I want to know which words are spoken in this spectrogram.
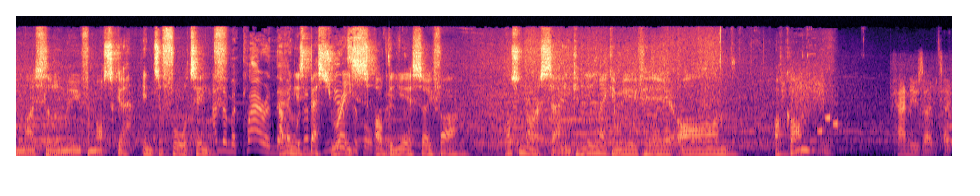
Nice little move from Oscar into and the 14th. McLaren there. Having his best race of the year so far. What's Norris saying? Can he make a move here on Ocon? Can use overtake.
